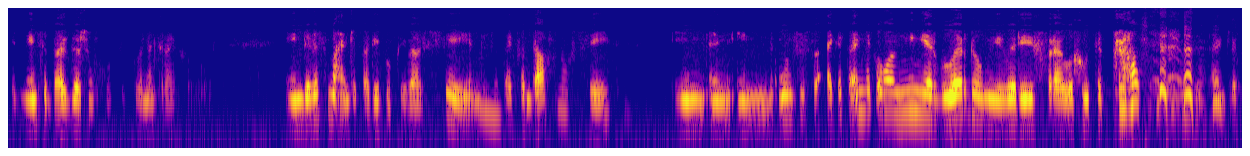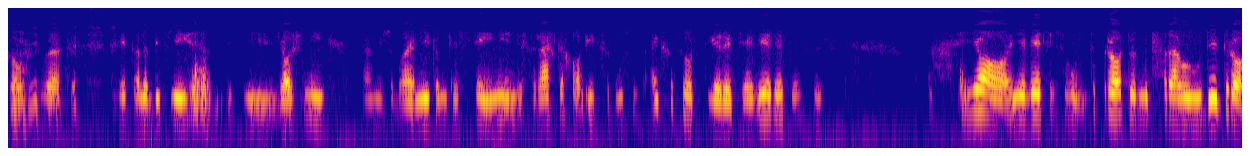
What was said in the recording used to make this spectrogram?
het mense burgers in God se koninkryk geword En dit is my eintlik wat die boekie wou sê en dis wat ek vandag nog sê. En en en ons is ek het eintlik al nie meer woorde om hier oor hierdie vroue goed te praat. eintlik al so het al 'n bietjie bietjie jos nie dan is baie nie om te sê nie en dis regtig al iets wat ons moet uitgesorteer het. Jy weet dit is is ja, jy weet jy so te praat oor met vroue hoe dit dra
